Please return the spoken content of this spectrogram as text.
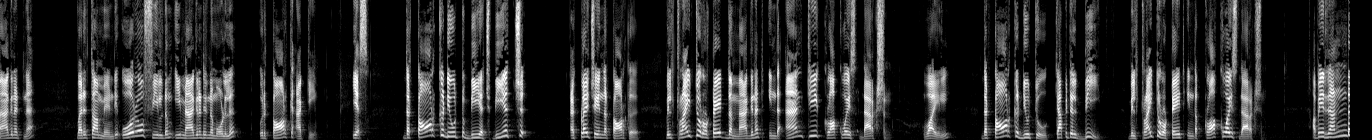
മാഗ്നറ്റിനെ വരുത്താൻ വേണ്ടി ഓരോ ഫീൽഡും ഈ മാഗ്നറ്റിൻ്റെ മുകളിൽ ഒരു ടോർക്ക് ആക്ട് ചെയ്യും യെസ് ദ ടോർക്ക് ഡ്യൂ ടു ബി എച്ച് ബി എച്ച് അപ്ലൈ ചെയ്യുന്ന ടോർക്ക് വിൽ ട്രൈ ടു റൊട്ടേറ്റ് ദ മാഗ്നറ്റ് ഇൻ ദ ആൻറ്റി ക്ലോക്ക് വൈസ് ഡയറക്ഷൻ വൈൽ the torque due to capital B will try to rotate in the clockwise direction. അപ്പോൾ ഈ രണ്ട്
